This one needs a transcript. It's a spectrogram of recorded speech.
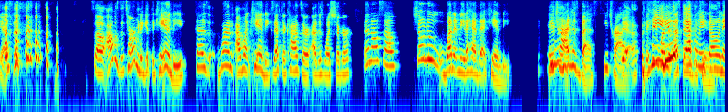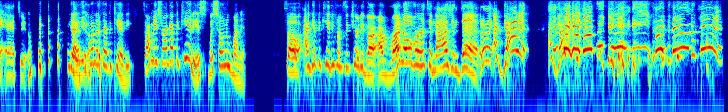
Yes. so I was determined to get the candy because one, I want candy because after concert, I just want sugar. And also, Shonu wanted me to have that candy. He Mhm. tried his best. He tried. Yeah, But he he, wanted he was us to have the definitely throwing it at you. Yes, he wanted us to have the candy. So I made sure I got the candy. It's what Shonu wanted. So I get the candy from security guard. I run over to Naj and Deb. And I'm like, I got it. I She's got like, it. I got the candy. I found it.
